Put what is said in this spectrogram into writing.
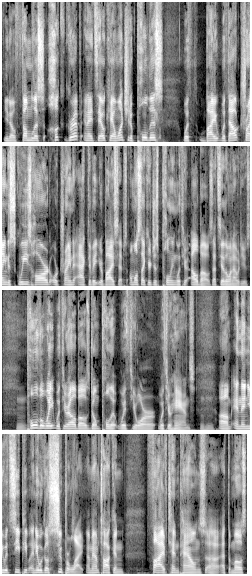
you know, thumbless hook grip, and I'd say, okay, I want you to pull this with by without trying to squeeze hard or trying to activate your biceps, almost like you're just pulling with your elbows. That's the other one I would use. Pull the weight with your elbows. Don't pull it with your with your hands. Um, and then you would see people, and it would go super light. I mean, I'm talking five, ten pounds uh, at the most.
